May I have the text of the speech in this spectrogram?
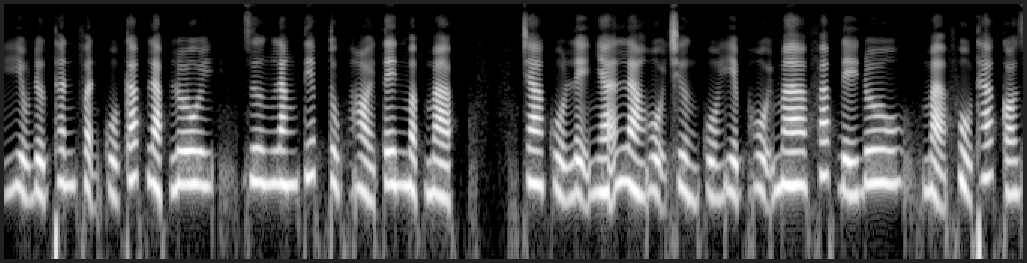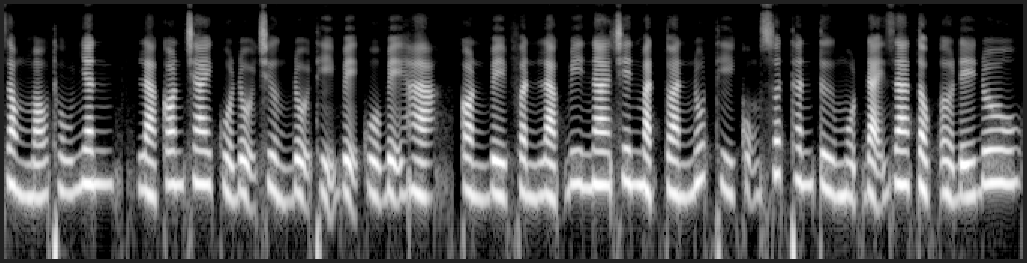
Hiểu được thân phận của Cáp Lạp Lôi, Dương Lăng tiếp tục hỏi tên mập mạp. Cha của Lệ Nhã là hội trưởng của Hiệp hội Ma Pháp Đế Đô, Mã Phủ Thác có dòng máu thú nhân, là con trai của đội trưởng đội thị vệ của bệ hạ. Còn về phần Lạc Bina trên mặt toàn nút thì cũng xuất thân từ một đại gia tộc ở đế đô,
